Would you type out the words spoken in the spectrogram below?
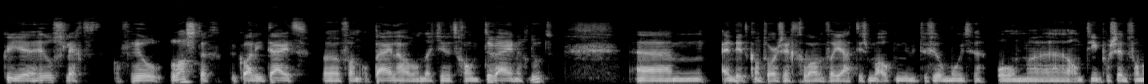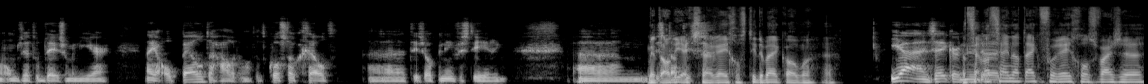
kun je heel slecht of heel lastig de kwaliteit uh, van op peil houden, omdat je het gewoon te weinig doet. Um, en dit kantoor zegt gewoon van ja, het is me ook nu te veel moeite om, uh, om 10% van mijn omzet op deze manier nou ja, op peil te houden. Want het kost ook geld. Uh, het is ook een investering. Um, Met dus al die extra is... regels die erbij komen. Ja, en zeker. Wat, zijn, wat zijn dat eigenlijk voor regels waar ze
